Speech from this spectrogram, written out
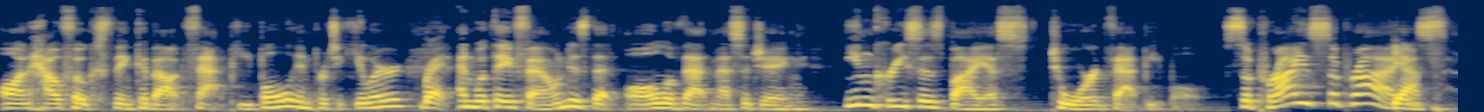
on how folks think about fat people in particular. Right. And what they've found is that all of that messaging increases bias toward fat people. Surprise, surprise. Yeah.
